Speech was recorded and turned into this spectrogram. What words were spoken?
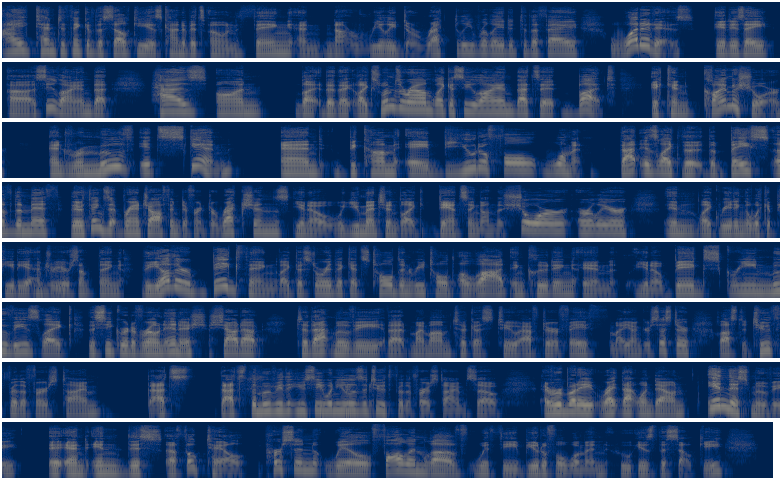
I tend to think of the Selkie as kind of its own thing and not really directly related to the Fae. What it is, it is a uh, sea lion that has on like that, that like swims around like a sea lion. That's it. But it can climb ashore and remove its skin and become a beautiful woman. That is like the the base of the myth. There are things that branch off in different directions. You know, you mentioned like dancing on the shore earlier in like reading a Wikipedia entry mm-hmm. or something. The other big thing, like the story that gets told and retold a lot, including in, you know, big screen movies like The Secret of Roan Inish. Shout out to that movie that my mom took us to after Faith, my younger sister, lost a tooth for the first time. That's that's the movie that you see when you lose a tooth for the first time. So everybody write that one down. In this movie and in this uh, folktale, person will fall in love with the beautiful woman who is the Selkie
